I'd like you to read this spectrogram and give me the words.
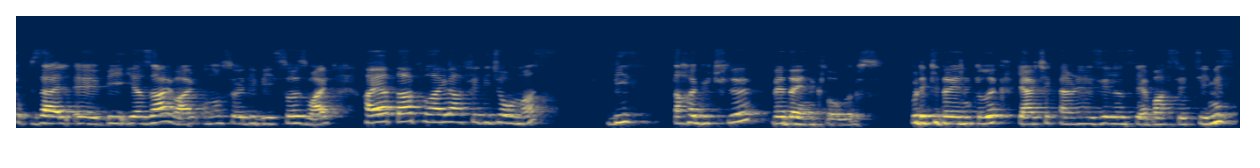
çok güzel e, bir yazar var. Onun söylediği bir söz var. Hayat daha kolay ve affedici olmaz. Biz daha güçlü ve dayanıklı oluruz. Buradaki dayanıklılık gerçekten resilience diye bahsettiğimiz,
